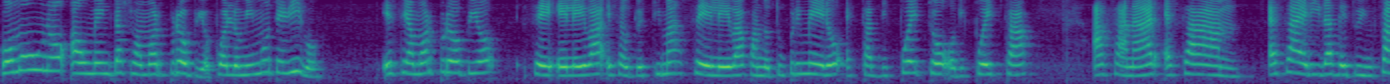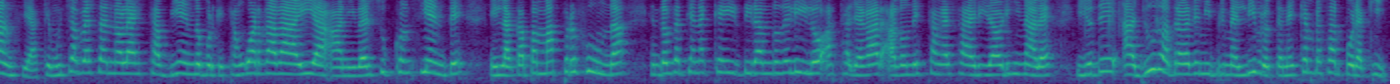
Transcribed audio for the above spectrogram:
¿Cómo uno aumenta su amor propio? Pues lo mismo te digo, ese amor propio se eleva, esa autoestima se eleva cuando tú primero estás dispuesto o dispuesta a sanar esa, esas heridas de tu infancia, que muchas veces no las estás viendo porque están guardadas ahí a, nivel subconsciente, en la capa más profunda, entonces tienes que ir tirando del hilo hasta llegar a donde están esas heridas originales y yo te ayudo a través de mi primer libro, tenéis que empezar por aquí.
